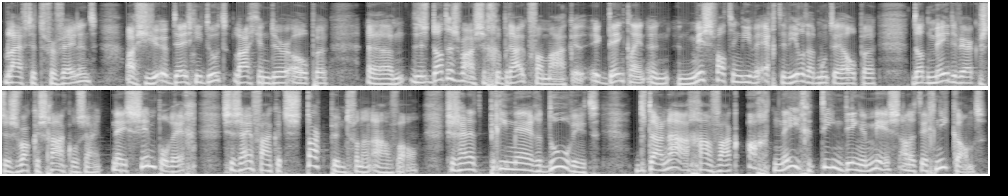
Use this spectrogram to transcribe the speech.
blijft het vervelend. Als je je updates niet doet, laat je een deur open. Um, dus dat is waar ze gebruik van maken. Ik denk alleen een, een misvatting die we echt de wereld uit moeten helpen. Dat medewerkers de zwakke schakel zijn. Nee, simpelweg. Ze zijn vaak het startpunt van een aanval. Ze zijn het primaire doelwit. Daarna gaan vaak 8, 9, 10 dingen mis aan de techniekkant.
